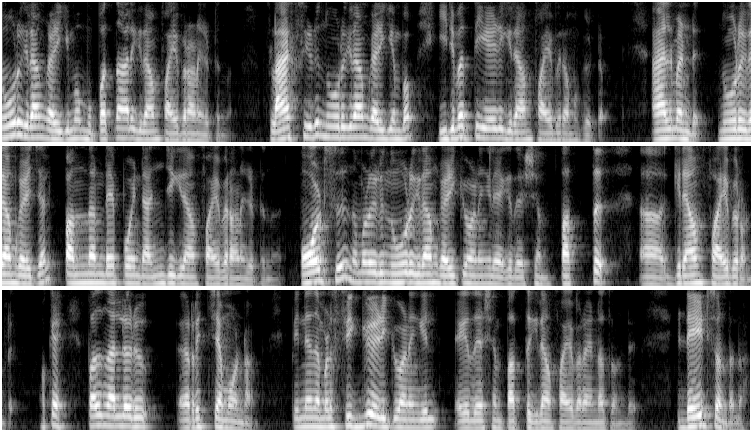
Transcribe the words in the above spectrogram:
നൂറ് ഗ്രാം കഴിക്കുമ്പോൾ മുപ്പത്തിനാല് ഗ്രാം ഫൈബറാണ് കിട്ടുന്നത്. ഫ്ലാക്സ് സീഡ് നൂറ് ഗ്രാം കഴിക്കുമ്പോൾ ഇരുപത്തിയേഴ് ഗ്രാം ഫൈബർ നമുക്ക് കിട്ടും. ആൽമണ്ട് നൂറ് ഗ്രാം കഴിച്ചാൽ പന്ത്രണ്ട് പോയിന്റ് അഞ്ച് ഗ്രാം ഫൈബറാണ് കിട്ടുന്നത്. ഓട്സ് നമ്മളൊരു നൂറ് ഗ്രാം കഴിക്കുവാണെങ്കിൽ ഏകദേശം പത്ത് ഗ്രാം ഫൈബർ ഉണ്ട്. ഓക്കെ അപ്പോൾ അത് നല്ലൊരു റിച്ച് എമൗണ്ടാണ് പിന്നെ നമ്മൾ ഫിഗ് കഴിക്കുവാണെങ്കിൽ ഏകദേശം പത്ത് ഗ്രാം ഫൈബർ അതിന്റെ അകത്തുണ്ട് ഡേറ്റ്സ് ഉണ്ടല്ലോ.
